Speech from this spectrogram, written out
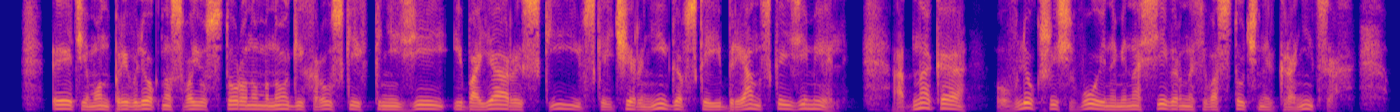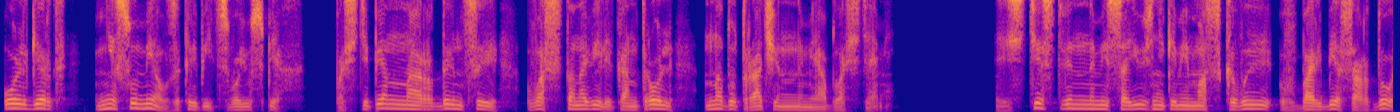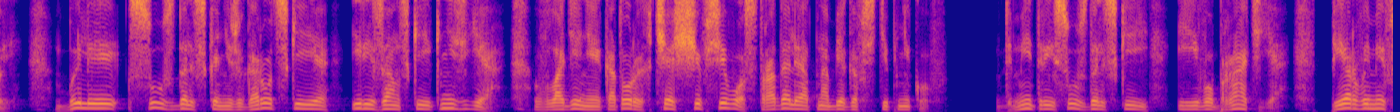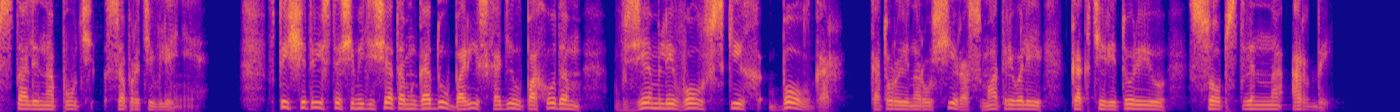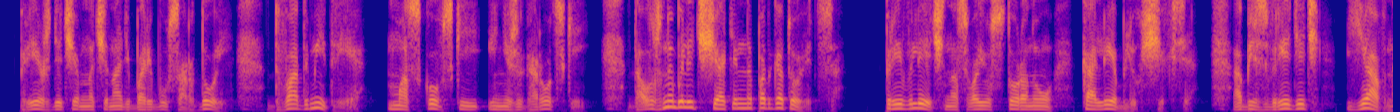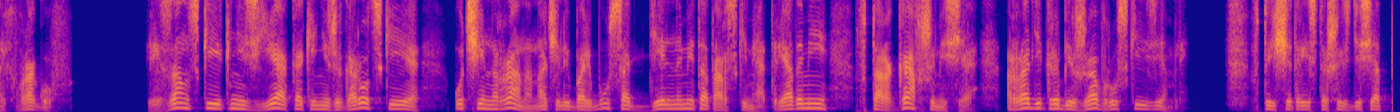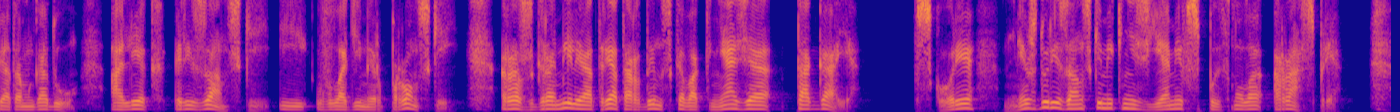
Этим он привлек на свою сторону многих русских князей и бояр из Киевской, Черниговской и Брянской земель. Однако, увлекшись воинами на северных и восточных границах, Ольгерт не сумел закрепить свой успех. Постепенно ордынцы восстановили контроль над утраченными областями. Естественными союзниками Москвы в борьбе с Ордой были Суздальско-Нижегородские и Рязанские князья, владения которых чаще всего страдали от набегов степняков. Дмитрий Суздальский и его братья первыми встали на путь сопротивления. В 1370 году Борис ходил походом в земли волжских болгар – которые на Руси рассматривали как территорию собственно Орды. Прежде чем начинать борьбу с Ордой, два Дмитрия, Московский и Нижегородский, должны были тщательно подготовиться, привлечь на свою сторону колеблющихся, обезвредить явных врагов. Рязанские князья, как и нижегородские, очень рано начали борьбу с отдельными татарскими отрядами, вторгавшимися ради грабежа в русские земли. В 1365 году Олег Рязанский и Владимир Пронский разгромили отряд ордынского князя Тагая. Вскоре между рязанскими князьями вспыхнула распря.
